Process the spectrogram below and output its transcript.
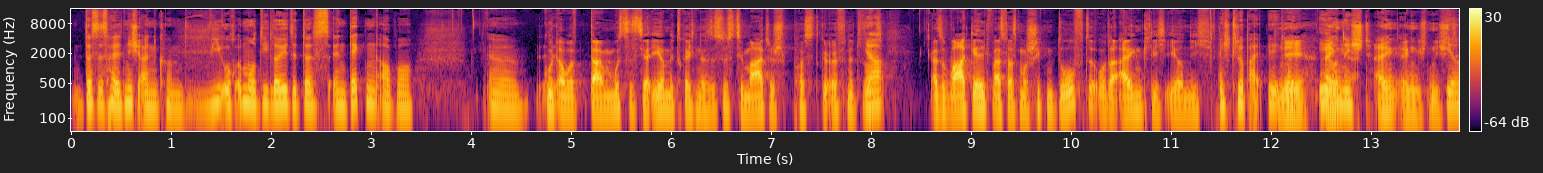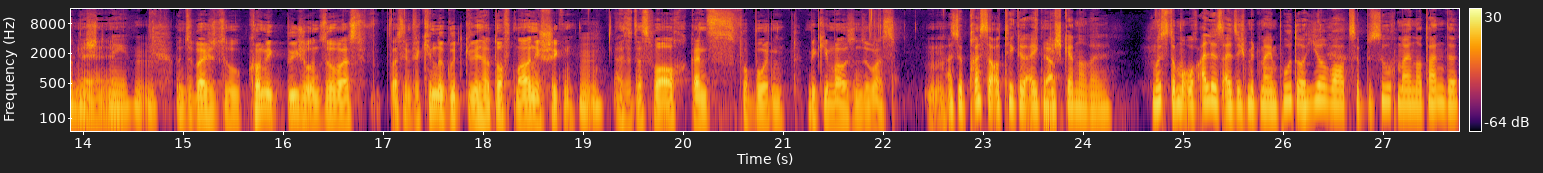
dass es halt nicht ankommt. Wie auch immer die Leute das entdecken, aber äh, Gut, aber da muss es ja eher mitrechnen, dass es systematisch Post geöffnet wird. Ja. Also war Geld was, was man schicken durfte oder eigentlich eher nicht? ich glaube äh, Nee, eher eig- nicht. eig- Eigentlich nicht. Eher nicht, nee. mhm. Und zum Beispiel so Comicbücher und sowas, was eben für Kinder gut gewesen hat, durfte man auch nicht schicken. Mhm. Also das war auch ganz verboten. Mickey Mouse und sowas. Also Presseartikel eigentlich Ja. generell. Musste man auch alles, als ich mit meinem Bruder hier war, zu Besuch meiner Tante,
